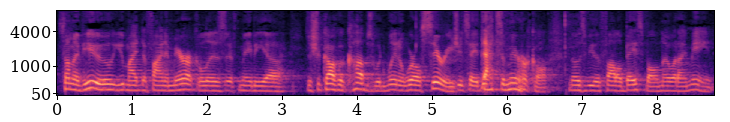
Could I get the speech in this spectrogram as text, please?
Some of you, you might define a miracle as if maybe uh, the Chicago Cubs would win a World Series. You'd say, That's a miracle. And those of you that follow baseball know what I mean.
